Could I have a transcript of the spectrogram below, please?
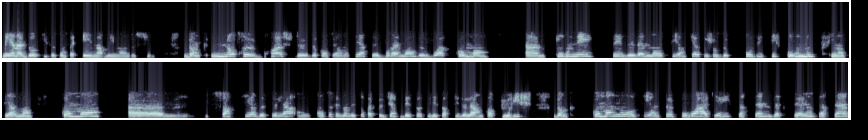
mais il y en a d'autres qui se sont fait énormément de sous. Donc, notre broche de, de conférencière, c'est vraiment de voir comment euh, tourner ces événements-ci en quelque chose de positif pour nous financièrement. Comment euh, sortir de cela en, en, se faisant des sauts parce que Jeff Bezos, il est sorti de là encore plus riche. Donc, comment nous aussi, on peut pouvoir acquérir certaines expériences, certaines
